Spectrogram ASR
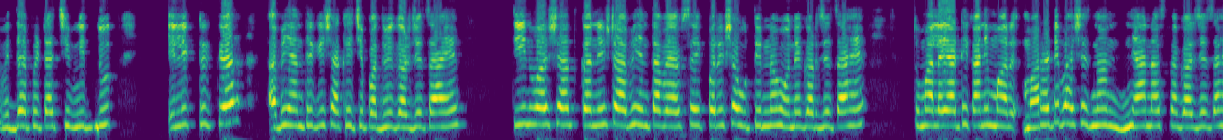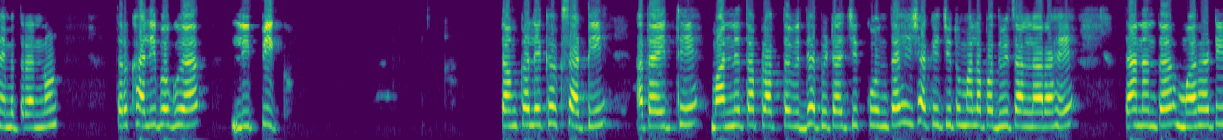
विद्यापीठाची विद्युत इलेक्ट्रिकल अभियांत्रिकी शाखेची पदवी गरजेचं आहे. तीन वर्षात कनिष्ठ अभियंता व्यावसायिक परीक्षा उत्तीर्ण होणे गरजेचं आहे. तुम्हाला या ठिकाणी मर- मराठी भाषेत ज्ञान असणं गरजेचं आहे मित्रांनो. तर खाली बघूयात लिपिक टंकलेखकसाठी आता इथे मान्यता प्राप्त विद्यापीठाची कोणत्याही शाखेची तुम्हाला पदवी चालणार आहे. त्यानंतर मराठी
